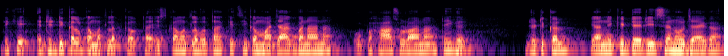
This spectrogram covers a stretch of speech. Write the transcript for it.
देखिए रिडिकल का मतलब क्या होता है? इसका मतलब होता है किसी का मज़ाक बनाना, उपहास उड़ाना, ठीक है? रिडिकल यानी कि डेरिसन हो जाएगा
